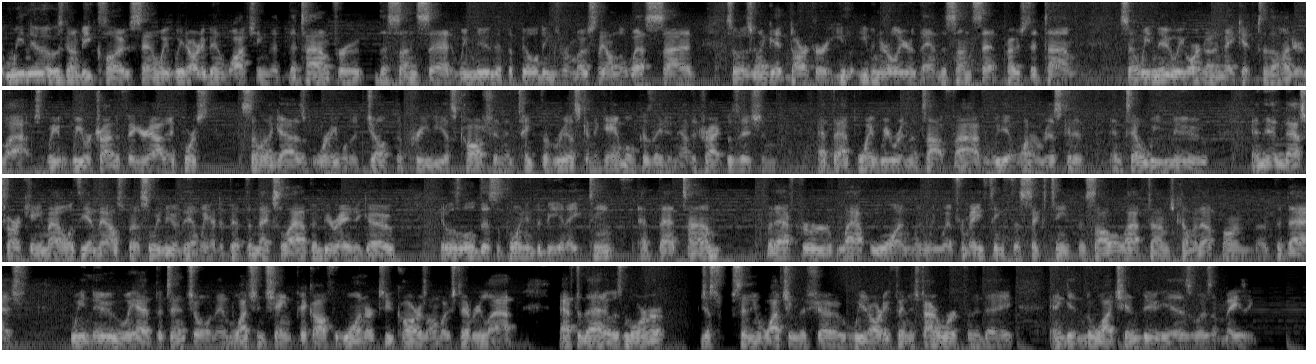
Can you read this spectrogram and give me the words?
we knew it was going to be close and we, would already been watching the, the time for the sunset we knew that the buildings were mostly on the west side so it was going to get darker even earlier than the sunset posted time so we knew we weren't going to make it to the 100 laps. We, we were trying to figure out and of course some of the guys were able to jump the previous caution and take the risk and the gamble because they didn't have the track position. At that point we were in the top five and we didn't want to risk it until we knew and then NASCAR came out with the announcement, so we knew then we had to pit the next lap and be ready to go. It was a little disappointing to be in 18th at that time, but after lap one, when we went from 18th to 16th and saw the lap times coming up on the, the dash, we knew we had potential. And then watching Shane pick off one or two cars almost every lap. After that, it was more just sitting watching the show. We had already finished our work for the day, and getting to watch him do his was amazing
